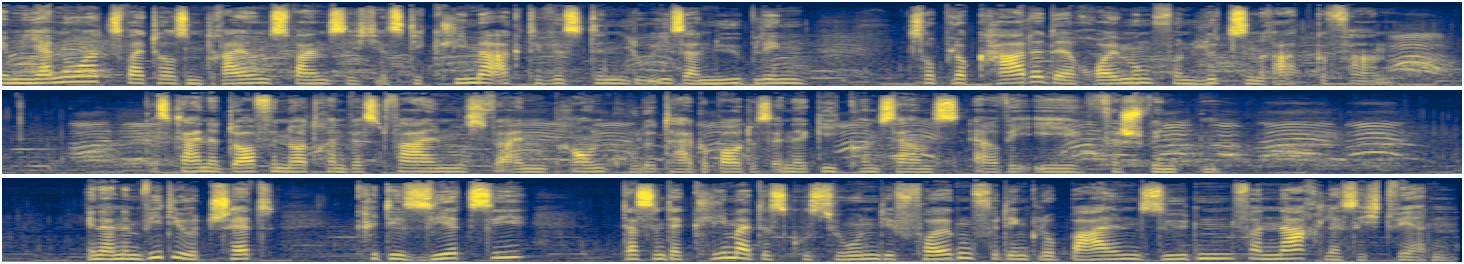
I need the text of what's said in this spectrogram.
Im Januar 2023 ist die Klimaaktivistin Luisa Nübling zur Blockade der Räumung von Lützenrath gefahren. Das kleine Dorf in Nordrhein-Westfalen muss für einen Braunkohletagebau des Energiekonzerns RWE verschwinden. In einem Videochat kritisiert sie, dass in der Klimadiskussion die Folgen für den globalen Süden vernachlässigt werden.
